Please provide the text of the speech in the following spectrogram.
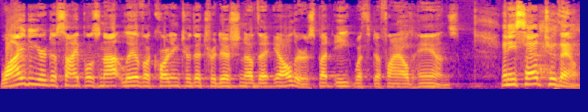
Why do your disciples not live according to the tradition of the elders, but eat with defiled hands? And he said to them,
